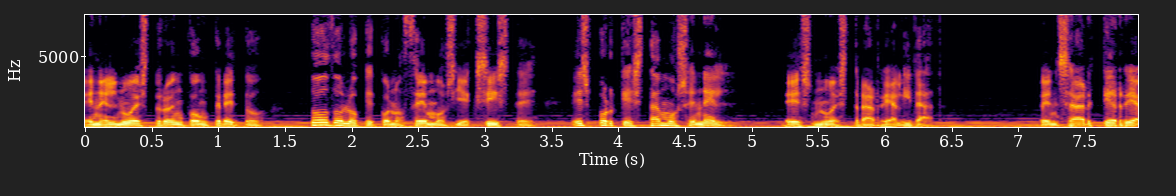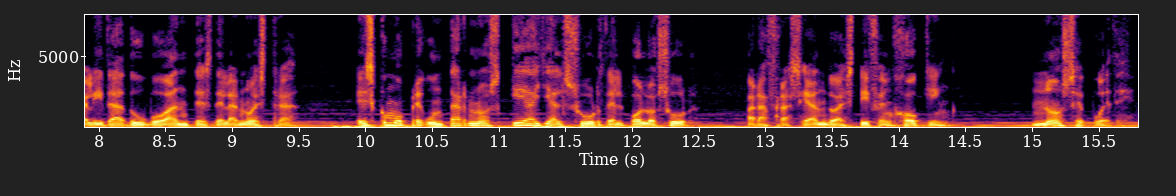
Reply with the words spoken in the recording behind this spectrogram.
en el nuestro en concreto, todo lo que conocemos y existe es porque estamos en él, es nuestra realidad. Pensar qué realidad hubo antes de la nuestra es como preguntarnos qué hay al sur del Polo Sur, parafraseando a Stephen Hawking. No se puede.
